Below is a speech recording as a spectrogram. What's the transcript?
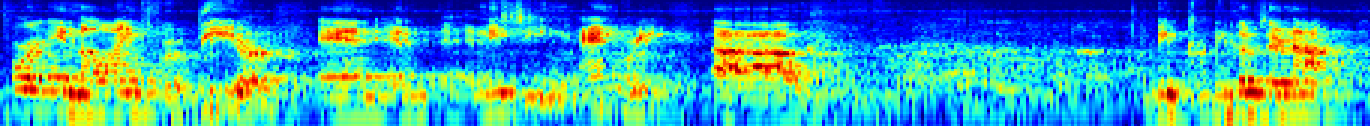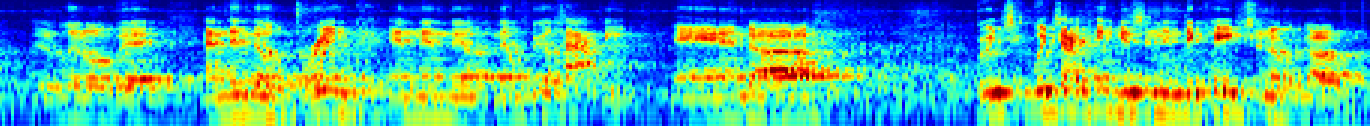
for in the line for beer, and, and, and they seem angry uh, because they're not a little bit, and then they'll drink, and then they'll, they'll feel happy, and uh, which, which I think is an indication of, of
